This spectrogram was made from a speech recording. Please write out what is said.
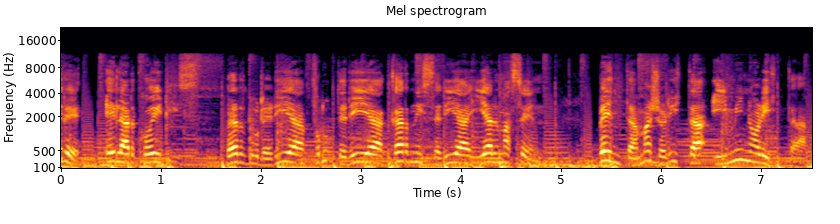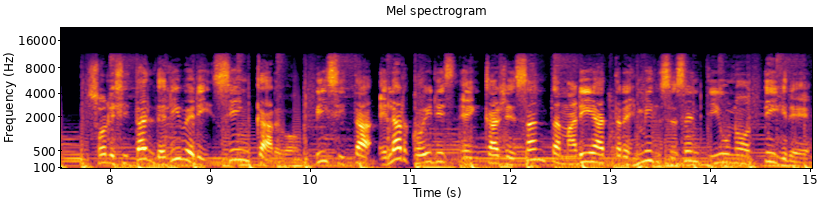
Tigre, El Arco Iris. Verdulería, frutería, carnicería y almacén. Venta mayorista y minorista. Solicita el delivery sin cargo. Visita El Arco Iris en calle Santa María 3061 Tigre,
